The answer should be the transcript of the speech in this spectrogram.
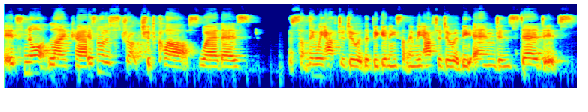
It's not like a, it's not a structured class where there's something we have to do at the beginning, something we have to do at the end. Instead, it's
